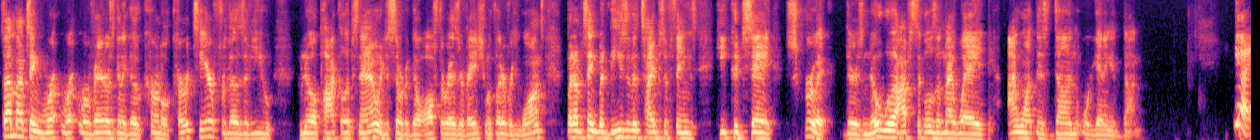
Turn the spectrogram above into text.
So I'm not saying R- R- Rivera's going to go Colonel Kurtz here for those of you who know Apocalypse now and just sort of go off the reservation with whatever he wants. But I'm saying, but these are the types of things he could say, screw it. There's no obstacles in my way. I want this done. We're getting it done. Yeah,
